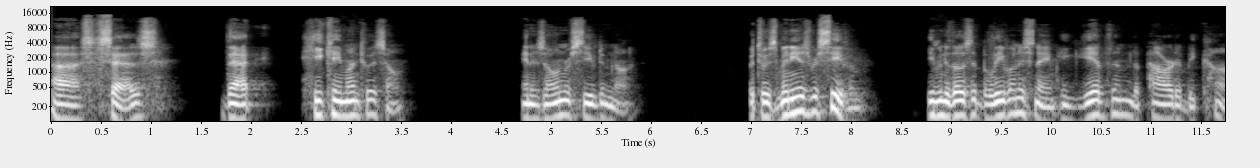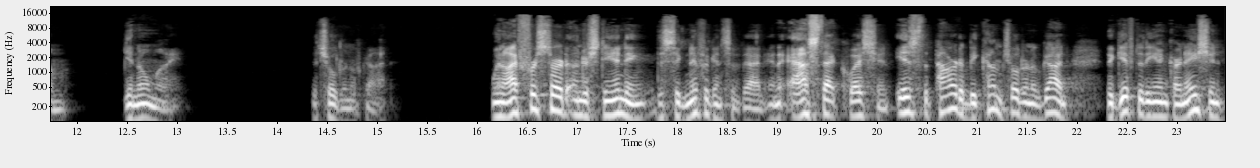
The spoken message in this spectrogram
uh, says that he came unto his own, and his own received him not. But to as many as receive him, even to those that believe on his name, he gave them the power to become ginomai, the children of God. When I first started understanding the significance of that and asked that question, is the power to become children of God the gift of the incarnation?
